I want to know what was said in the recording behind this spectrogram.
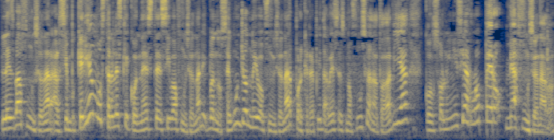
Les va a funcionar al 100%. Quería mostrarles que con este sí iba a funcionar y bueno, según yo no iba a funcionar porque repito, a veces no funciona todavía con solo iniciarlo, pero me ha funcionado.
